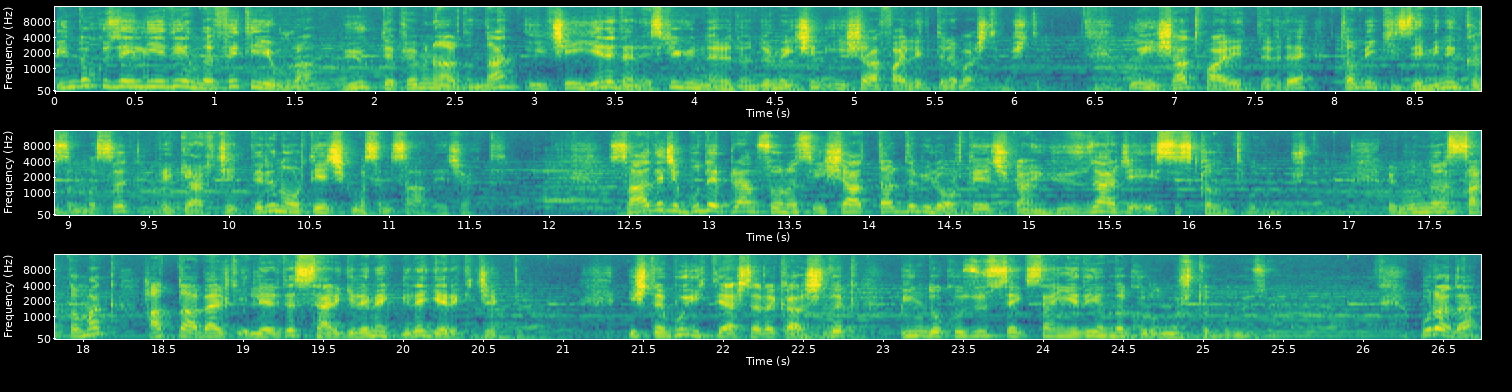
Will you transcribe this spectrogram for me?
...1957 yılında Fethiye'yi vuran büyük depremin ardından ilçeyi yeniden eski günlere döndürmek için inşaat faaliyetleri başlamıştı. Bu inşaat faaliyetleri de tabii ki zeminin kazınması ve gerçeklerin ortaya çıkmasını sağlayacaktı. Sadece bu deprem sonrası inşaatlarda bile ortaya çıkan yüzlerce eşsiz kalıntı bulunmuştu. ve bunları saklamak hatta belki ileride sergilemek bile gerekecekti. İşte bu ihtiyaçlara karşılık 1987 yılında kurulmuştu bu müze. Burada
